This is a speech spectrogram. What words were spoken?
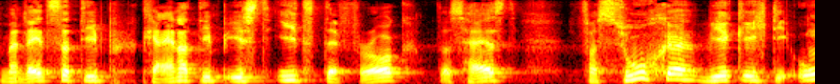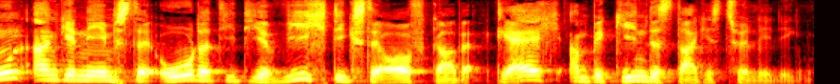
mein letzter Tipp, kleiner Tipp ist Eat the Frog. Das heißt, versuche wirklich die unangenehmste oder die dir wichtigste Aufgabe gleich am Beginn des Tages zu erledigen.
